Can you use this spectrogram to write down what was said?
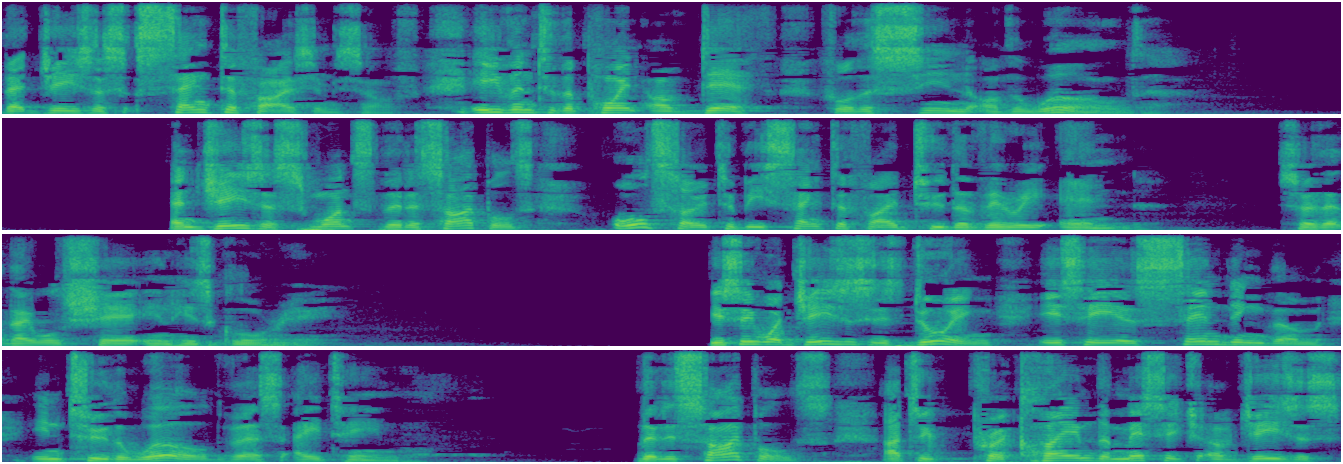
that Jesus sanctifies himself, even to the point of death for the sin of the world. And Jesus wants the disciples also to be sanctified to the very end, so that they will share in his glory. You see, what Jesus is doing is he is sending them into the world, verse 18. The disciples are to proclaim the message of Jesus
